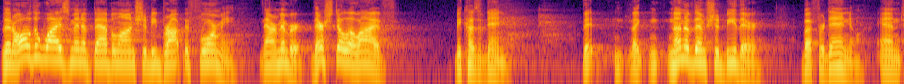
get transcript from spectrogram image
that all the wise men of Babylon should be brought before me. Now remember, they're still alive because of Daniel. That, like, none of them should be there but for Daniel and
